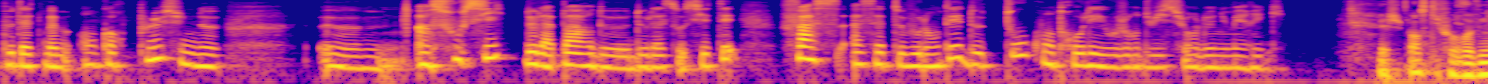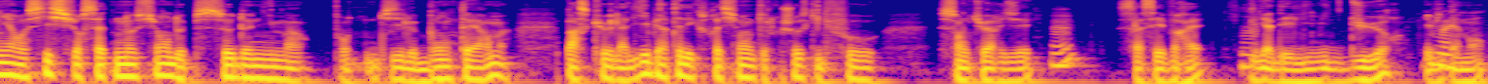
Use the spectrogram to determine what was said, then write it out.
peut-être même encore plus, une, euh, un souci de la part de, de la société face à cette volonté de tout contrôler aujourd'hui sur le numérique. Et je pense qu'il faut revenir aussi sur cette notion de pseudonymat, pour utiliser le bon terme, parce que la liberté d'expression est quelque chose qu'il faut sanctuariser. Mhm. Ça, c'est vrai. Mhm. Il y a des limites dures, évidemment.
